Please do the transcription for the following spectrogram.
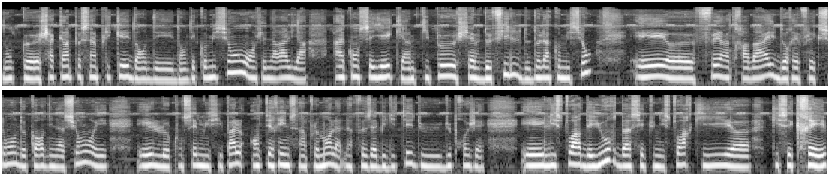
donc euh, chacun peut s'impliquer dans des, dans des commissions. en général, il y a un conseiller qui est un petit peu chef de file de, la commission et euh, fait un travail de réflexion, de coordination et, et le conseil municipal entérine simplement la, faisabilité du, du, projet. Et l'histoire des yourtes, ben, c'est une histoire qui, euh, qui s'est créée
